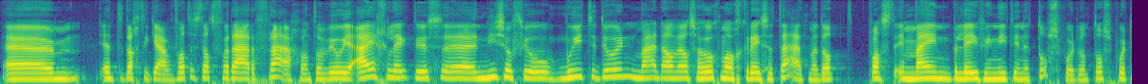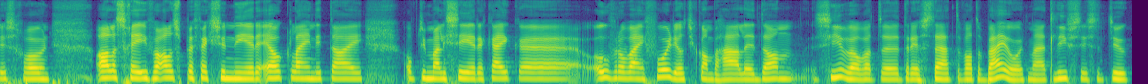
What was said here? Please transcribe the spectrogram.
Ehm, en toen dacht ik, ja, wat is dat voor rare vraag? Want dan wil je eigenlijk dus eh, niet zoveel moeite doen, maar dan wel zo hoog mogelijk resultaat. Maar dat past in mijn beleving niet in de topsport. Want topsport is gewoon alles geven, alles perfectioneren, elk klein detail optimaliseren. Kijken overal waar je een voordeeltje kan behalen. Dan zie je wel wat eh, het resultaat wat erbij hoort. Maar het liefst is natuurlijk,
